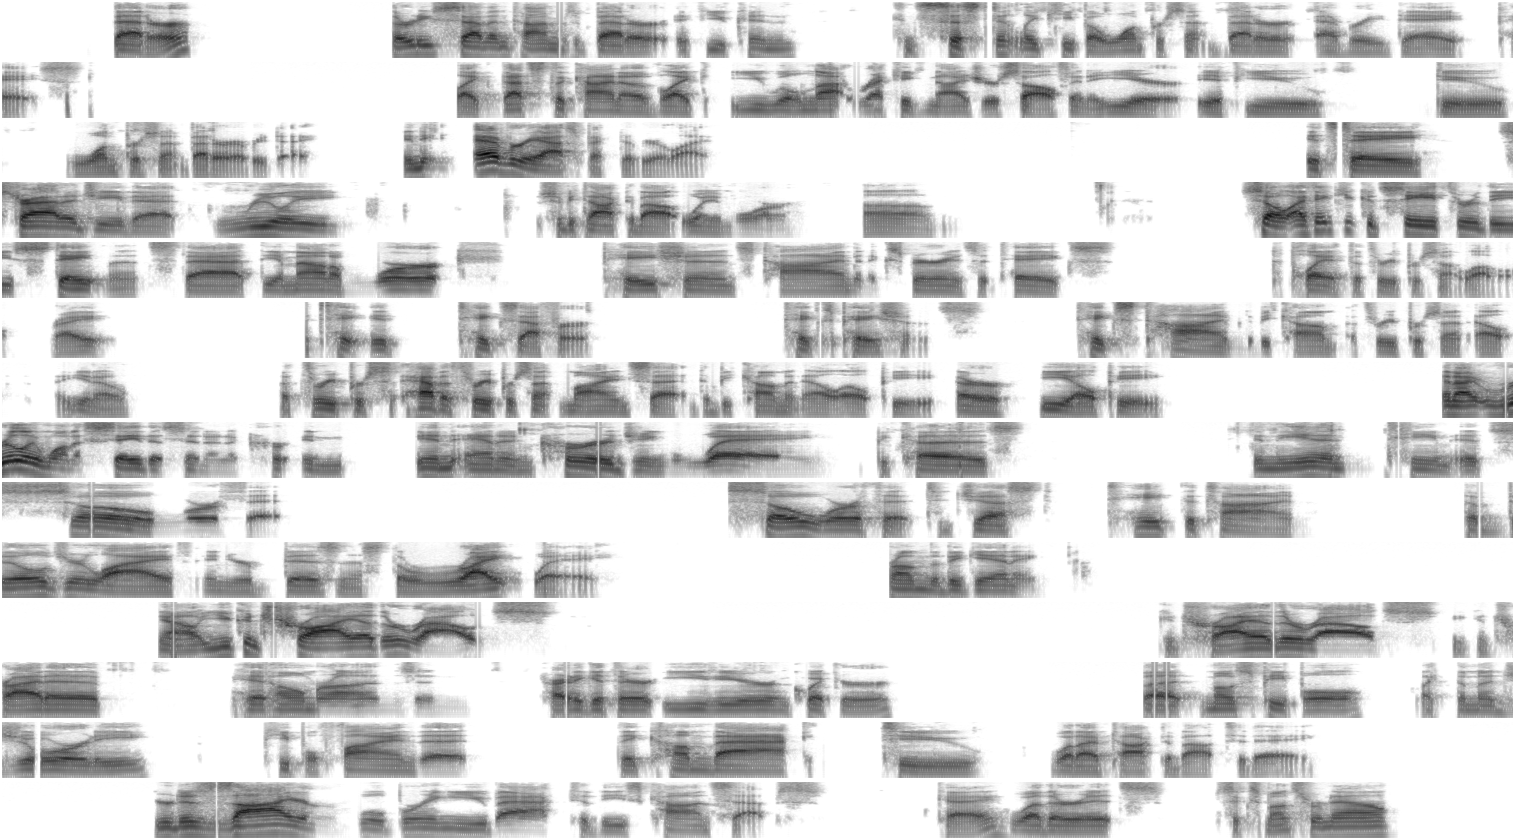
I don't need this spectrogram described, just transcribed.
better, 37 times better if you can consistently keep a 1% better every day pace. Like that's the kind of like you will not recognize yourself in a year if you do 1% better every day. in every aspect of your life. It's a strategy that really should be talked about way more. Um, so I think you could see through these statements that the amount of work, patience, time, and experience it takes to play at the 3% level, right? It, ta- it takes effort, takes patience, takes time to become a 3% L, you know, a 3% have a 3% mindset to become an LLP or ELP. And I really want to say this in an in in an encouraging way because in the end team it's so worth it. So worth it to just take the time to build your life and your business the right way from the beginning. Now, you can try other routes. You can try other routes. You can try to hit home runs and try to get there easier and quicker. But most people, like the majority, people find that they come back to what I've talked about today. Your desire will bring you back to these concepts. Okay. Whether it's six months from now,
